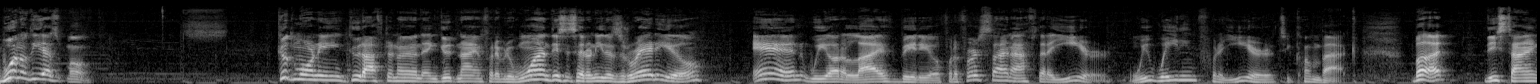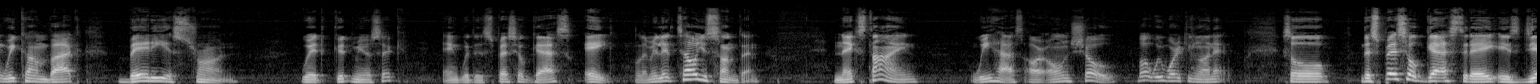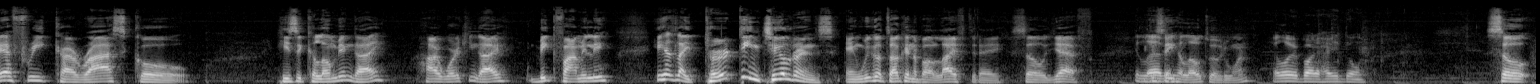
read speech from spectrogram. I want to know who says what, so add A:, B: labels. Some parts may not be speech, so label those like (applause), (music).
A: Buenos dias. Good morning, good afternoon, and good night for everyone. This is Eronidas Radio, and we are a live video for the first time after a year. we waiting for a year to come back, but this time we come back very strong with good music and with a special guest. Hey, let me tell you something. Next time we has our own show, but we're working on it. So the special guest today is Jeffrey Carrasco. He's a Colombian guy, hardworking guy, big family. He has like 13 children, and we're talking about life today. So Jeff, you say hello to everyone.
B: Hello, everybody. How you doing?
A: So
